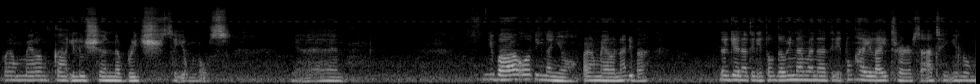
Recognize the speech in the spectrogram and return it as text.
Parang meron kang illusion na bridge sa iyong nose. Yan. Di ba? O, tingnan nyo. Parang meron na, di ba? lagyan natin itong, gawin naman natin itong highlighter sa ating ilong.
